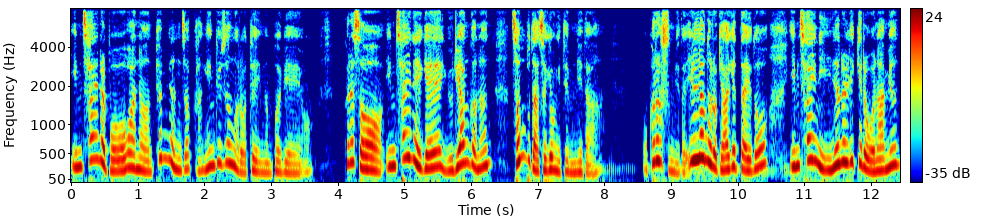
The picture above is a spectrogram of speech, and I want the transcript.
임차인을 보호하는 편면적 강행 규정으로 되어 있는 법이에요. 그래서 임차인에게 유리한 거는 전부 다 적용이 됩니다. 어, 그렇습니다. 1년으로 계약했다 해도 임차인이 2년을 있기를 원하면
